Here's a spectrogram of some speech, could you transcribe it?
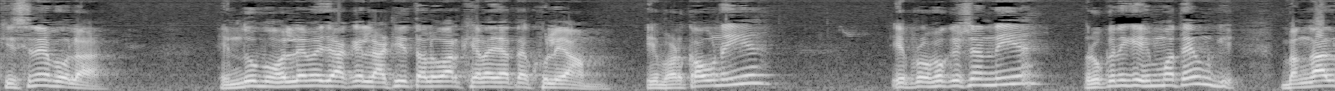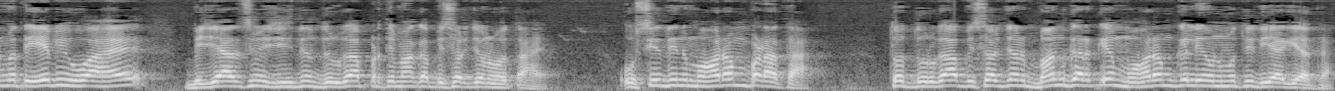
किसने बोला? हिंदू मोहल्ले में जाके लाठी तलवार खेला जाता है खुलेआम। ये भड़काऊ नहीं है। ये प्रोवोकेशन नहीं है। रोकने की हिम्मत है उनकी। बंगाल में तो ये भी हुआ है विजयादशमी जिस दिन दुर्गा प्रतिमा का विसर्जन होता है उसी दिन मोहर्रम पड़ा था। तो दुर्गा विसर्जन बंद करके मोहर्रम के लिए अनुमति दिया गया था।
